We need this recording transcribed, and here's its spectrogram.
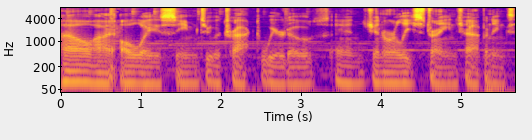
Somehow, I always seem to attract weirdos and generally strange happenings.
